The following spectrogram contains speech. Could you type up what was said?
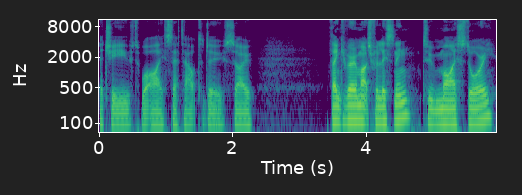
achieved what I set out to do. So, thank you very much for listening to my story.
